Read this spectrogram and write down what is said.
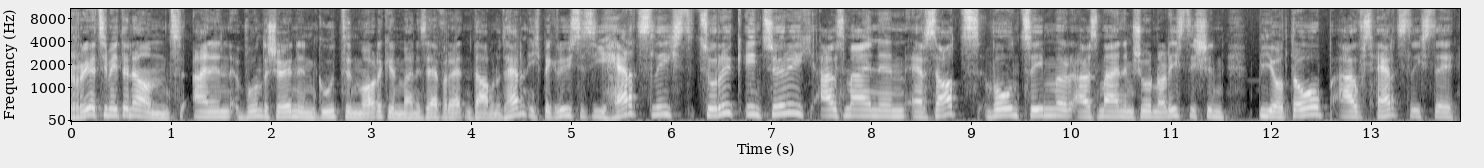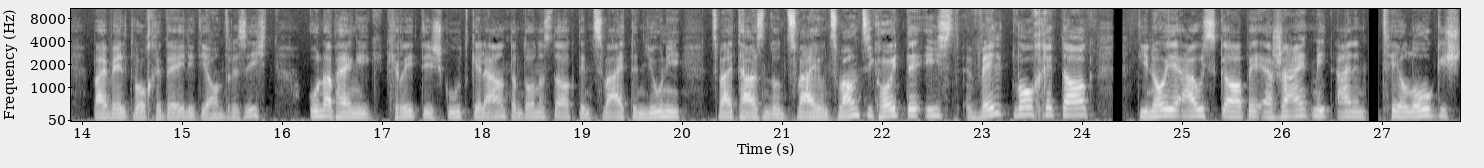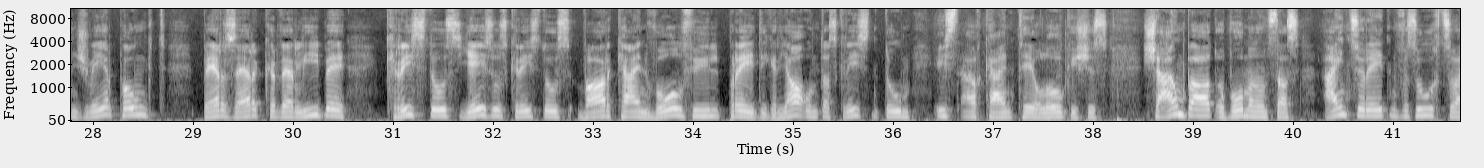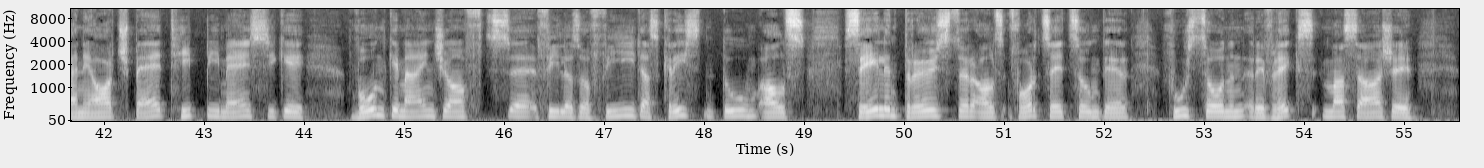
Grüezi miteinander. Einen wunderschönen guten Morgen, meine sehr verehrten Damen und Herren. Ich begrüße Sie herzlichst zurück in Zürich aus meinem Ersatzwohnzimmer, aus meinem journalistischen Biotop aufs Herzlichste bei Weltwoche Daily, die andere Sicht. Unabhängig, kritisch, gut gelaunt am Donnerstag, dem 2. Juni 2022. Heute ist Weltwochetag. Die neue Ausgabe erscheint mit einem theologischen Schwerpunkt. Berserker der Liebe, Christus, Jesus Christus war kein Wohlfühlprediger. Ja, und das Christentum ist auch kein theologisches Schaumbad, obwohl man uns das einzureden versucht, so eine Art spät-hippie-mäßige Wohngemeinschaftsphilosophie, das Christentum als Seelentröster, als Fortsetzung der Fußzonenreflexmassage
